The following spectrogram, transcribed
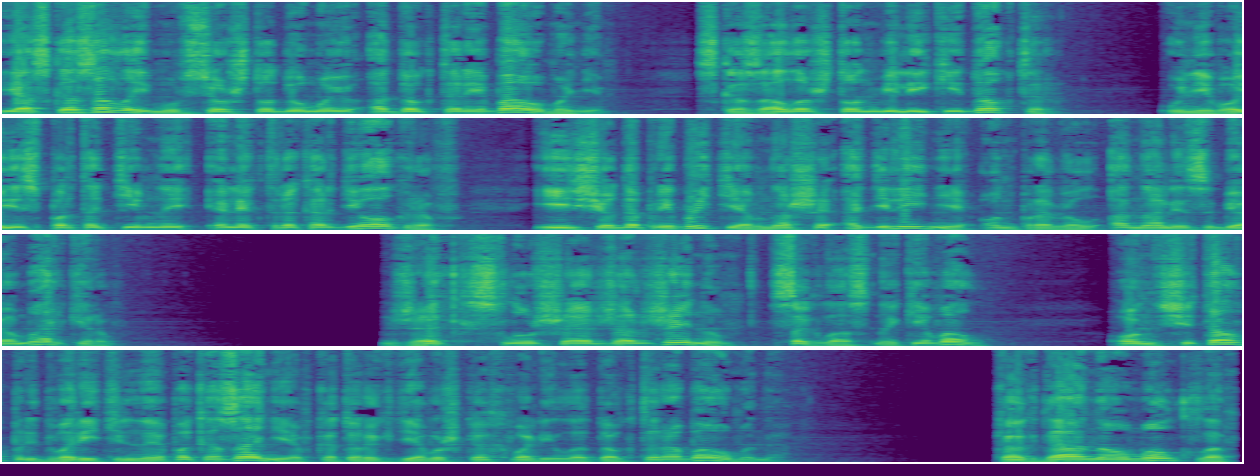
Я сказала ему все, что думаю о докторе Баумане. Сказала, что он великий доктор. У него есть портативный электрокардиограф, и еще до прибытия в наше отделение он провел анализ биомаркеров. Джек, слушая Джорджину, согласно кивал. Он читал предварительные показания, в которых девушка хвалила доктора Баумана. Когда она умолкла,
